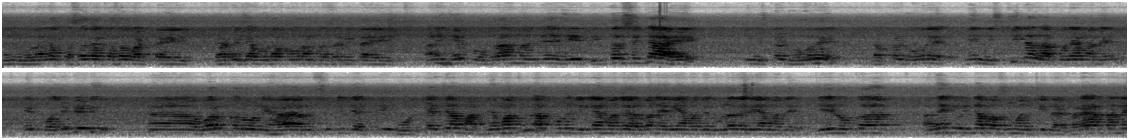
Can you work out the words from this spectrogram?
म्हणजे मुलांना कसं काय कसं वाटता येईल त्यापेक्षा मोठा प्रोग्राम कसा घेता येईल? आणि हे प्रोग्राम म्हणजे हे दिग्दर्शिका आहे की मिस्टर डोंगरे डॉक्टर डोंगरे हे निश्चितच अकोल्यामध्ये हे क्वालिटेटिव्ह वर्क करून ह्या अनुसूचित जाती मोर्चाच्या माध्यमातून आपण जिल्ह्यामध्ये अर्बन एरियामध्ये रुरल एरियामध्ये जे लोक अनेक योजनापासून वंचित आहे खऱ्या अर्थाने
